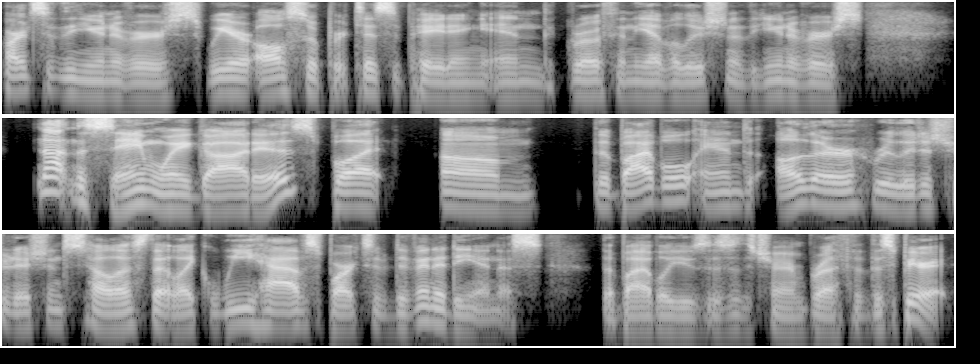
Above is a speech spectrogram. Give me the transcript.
parts of the universe we are also participating in the growth and the evolution of the universe not in the same way God is but um the Bible and other religious traditions tell us that like we have sparks of divinity in us. The Bible uses the term breath of the spirit.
